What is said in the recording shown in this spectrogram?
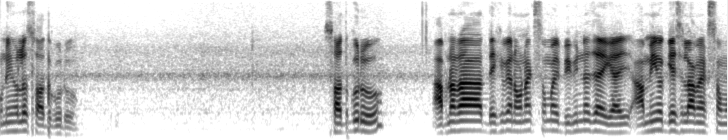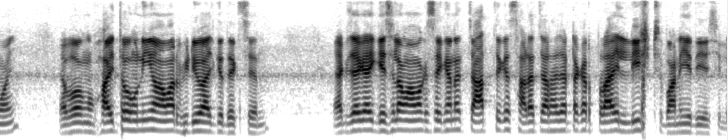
উনি হলো সদ্গুরু। সদ্গুরু, আপনারা দেখবেন অনেক সময় বিভিন্ন জায়গায়, আমিও গেছিলাম এক সময়, এবং হয়তো উনিও আমার ভিডিও আজকে দেখছেন। এক জায়গায় গেছিলাম, আমাকে সেখানে চার থেকে সাড়ে চার হাজার টাকার প্রায় লিস্ট বানিয়ে দিয়েছিল,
